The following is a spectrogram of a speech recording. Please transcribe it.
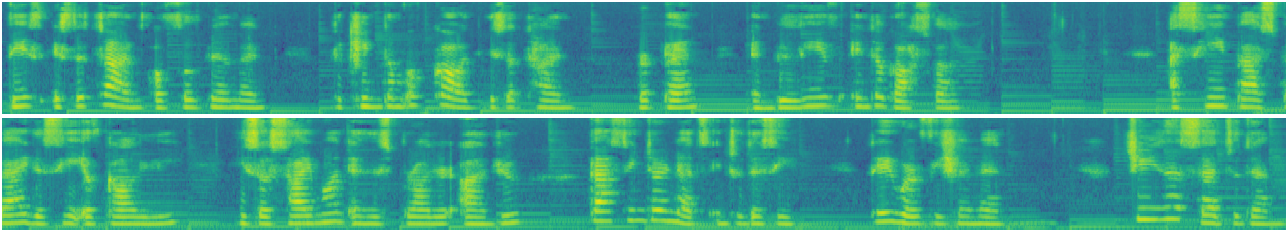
This is the time of fulfillment. The kingdom of God is at hand. Repent and believe in the gospel. As he passed by the Sea of Galilee, he saw Simon and his brother Andrew casting their nets into the sea. They were fishermen. Jesus said to them,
